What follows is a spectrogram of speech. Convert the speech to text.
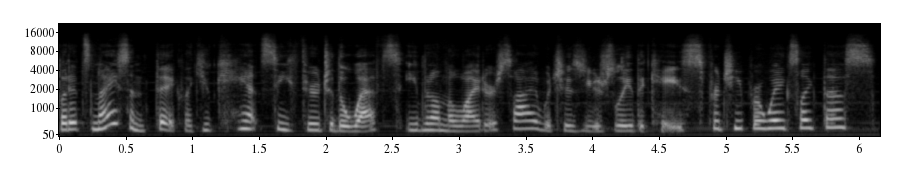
but it's nice and thick. Like you can't see through to the wefts, even on the lighter side, which is usually the case for cheaper wigs like this.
